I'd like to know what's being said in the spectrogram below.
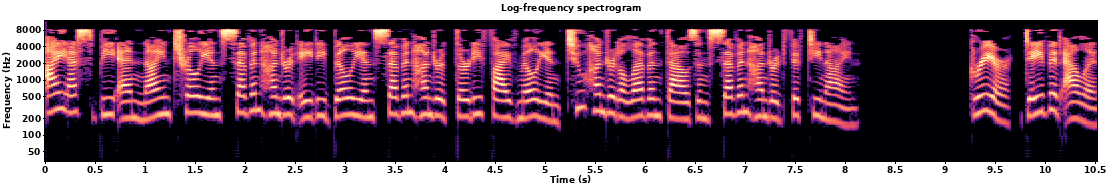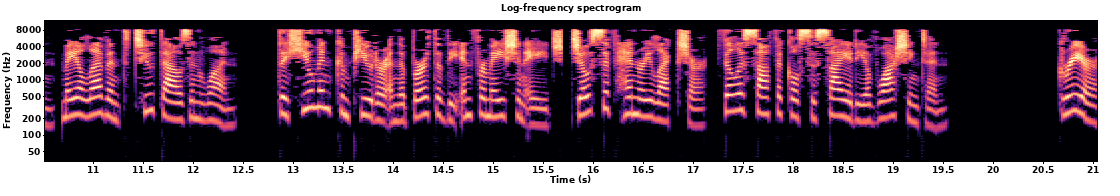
ISBN 9780735211759. Grier, David Alan May 11, 2001. The Human Computer and the Birth of the Information Age, Joseph Henry Lecture, Philosophical Society of Washington. Grier,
